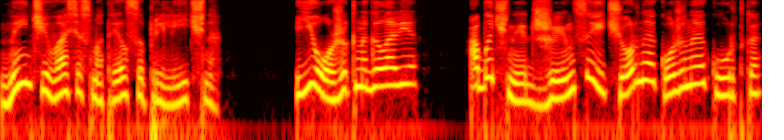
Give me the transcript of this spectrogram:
Нынче Вася смотрелся прилично — ежик на голове, обычные джинсы и черная кожаная куртка.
